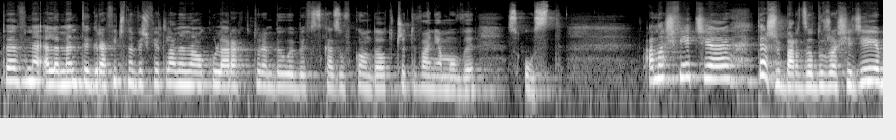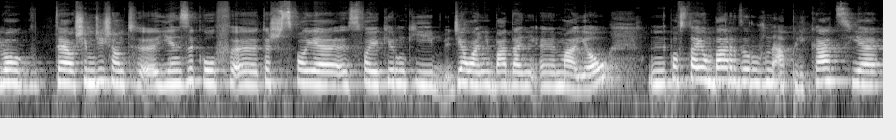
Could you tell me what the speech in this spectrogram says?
pewne elementy graficzne wyświetlane na okularach, które byłyby wskazówką do odczytywania mowy z ust. A na świecie też bardzo dużo się dzieje, bo te 80 języków e, też swoje, swoje kierunki działań, badań e, mają. Mm, Powstają bardzo różne aplikacje.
